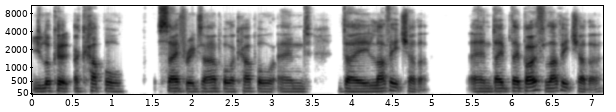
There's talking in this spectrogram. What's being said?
you look at a couple, say for example, a couple, and they love each other, and they they both love each other,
